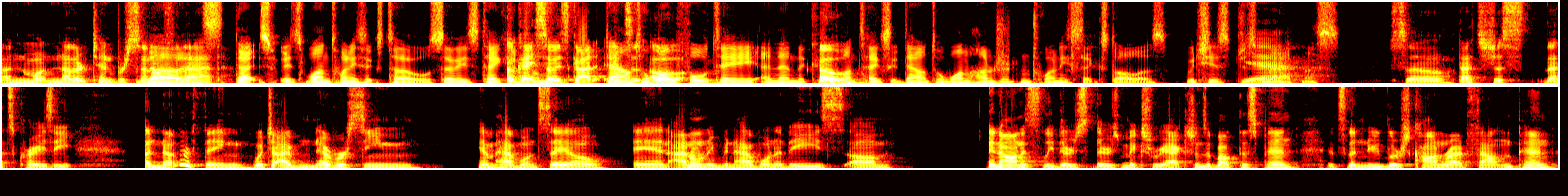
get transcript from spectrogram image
an- another 10 percent off of that. that's it's 126 total. So he's taking Okay, so he's got down to oh, 140 and then the coupon Oh. takes it down to $126, which is just Yeah. madness. So that's just that's crazy. Another thing which I've never seen him have on sale, and I don't even have one of these. Um, and honestly, there's there's mixed reactions about this pen. It's the Noodler's Konrad fountain pen.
